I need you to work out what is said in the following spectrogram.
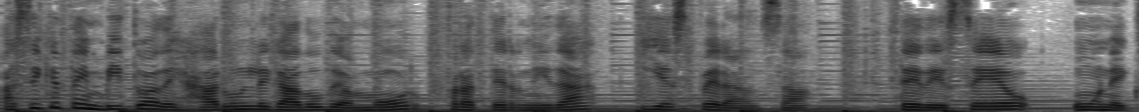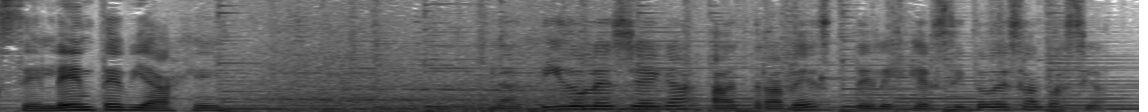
así que te invito a dejar un legado de amor, fraternidad y esperanza. Te deseo un excelente viaje. Latido les llega a través del Ejército de Salvación.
